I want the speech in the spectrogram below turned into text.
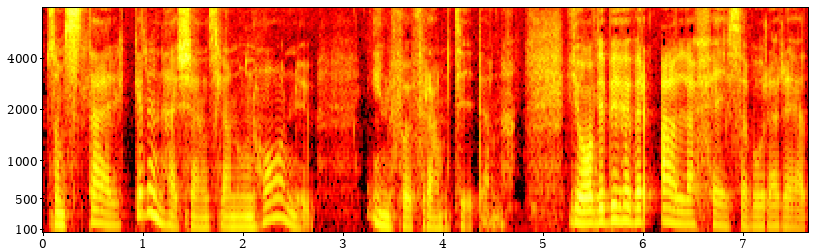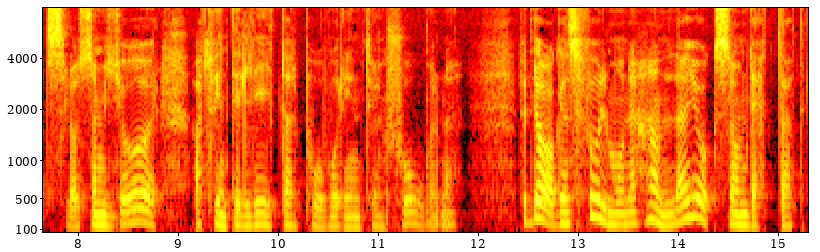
som stärker den här känslan hon har nu inför framtiden. Ja, vi behöver alla fejsa våra rädslor som gör att vi inte litar på vår intention. För dagens fullmåne handlar ju också om detta att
